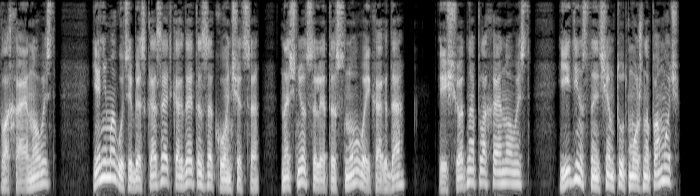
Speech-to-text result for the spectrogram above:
Плохая новость? Я не могу тебе сказать, когда это закончится, начнется ли это снова и когда. Еще одна плохая новость. Единственное, чем тут можно помочь,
